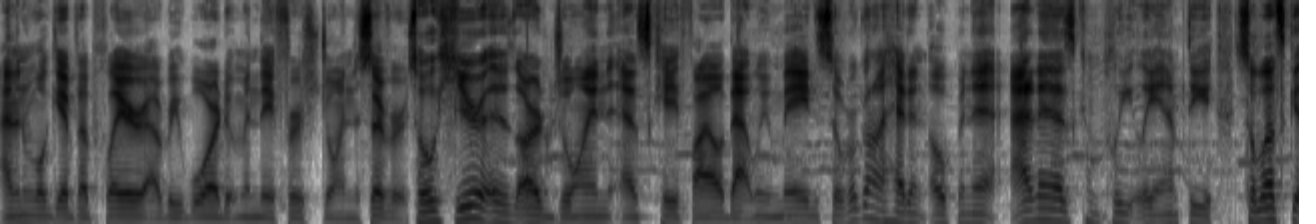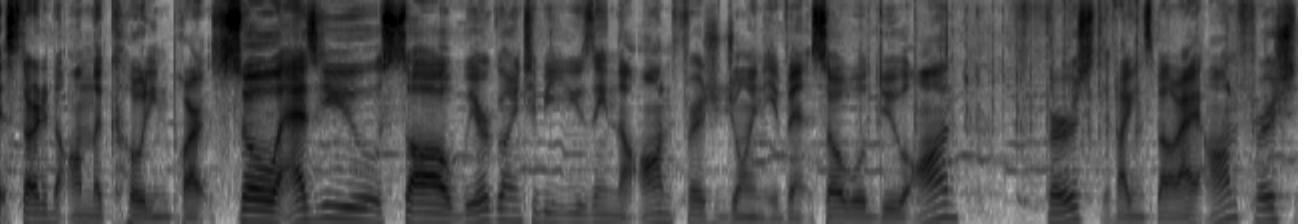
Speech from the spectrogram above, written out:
and then we'll give a player a reward when they first join the server. So here is our join SK file that we made. So we're going to head and open it and it is completely empty. So let's get started on the coding part. So as you saw, we're going to be using the on first join event. So we'll do on first, if I can spell right, on first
